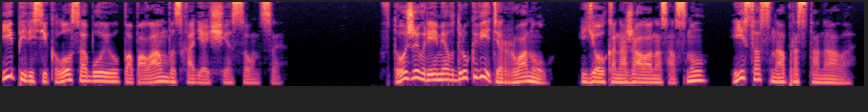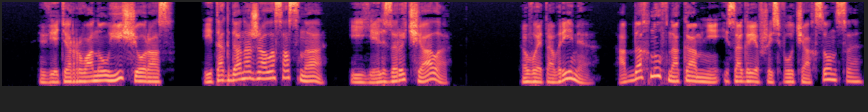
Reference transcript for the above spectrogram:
и пересекло собою пополам восходящее солнце. В то же время вдруг ветер рванул, елка нажала на сосну, и сосна простонала. Ветер рванул еще раз, и тогда нажала сосна, и ель зарычала. В это время, отдохнув на камне и согревшись в лучах солнца,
